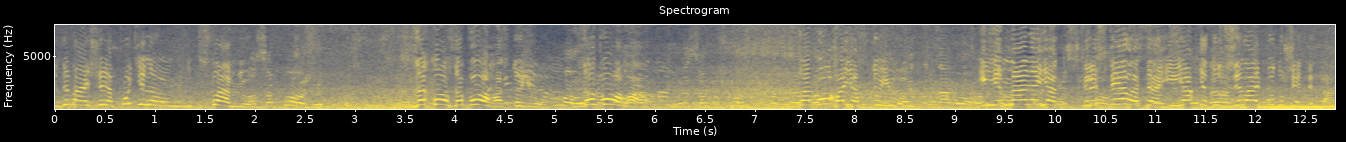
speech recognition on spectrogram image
обзиваєш, що я Путіна славлю? за Божий За кого? За Бога стою. За Бога. За Бога я стою. І в мене як схрестилася, і як я тут жила і буду жити так.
